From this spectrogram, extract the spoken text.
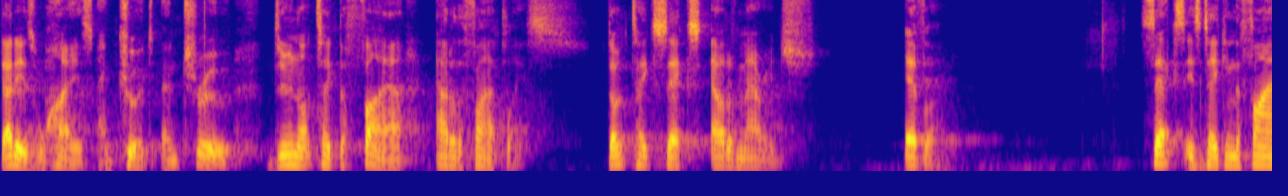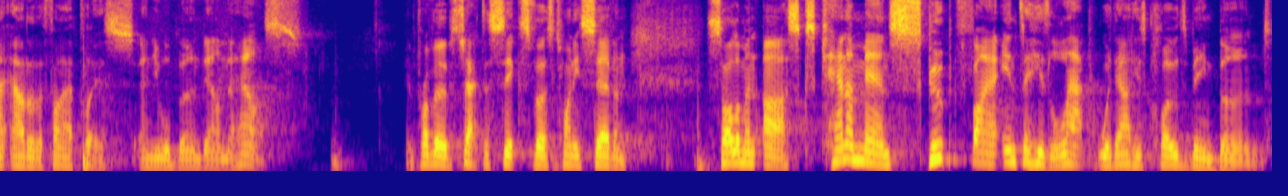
That is wise and good and true. Do not take the fire out of the fireplace. Don't take sex out of marriage, ever. Sex is taking the fire out of the fireplace, and you will burn down the house. In Proverbs chapter 6, verse 27, Solomon asks Can a man scoop fire into his lap without his clothes being burned?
